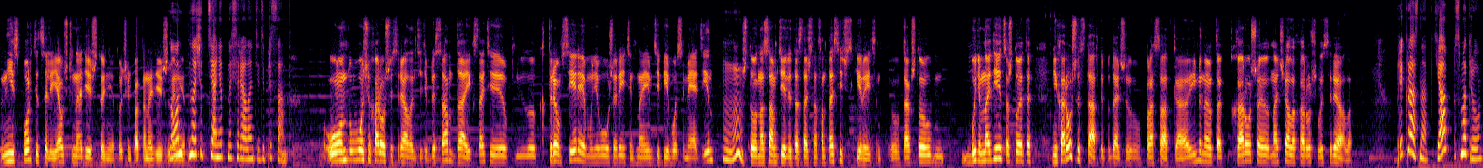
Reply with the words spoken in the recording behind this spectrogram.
не испортится ли. Я очень надеюсь, что нет. Очень пока надеюсь, что Но он, нет. значит, тянет на сериал антидепрессант. Он очень хороший сериал антидепрессант, да. И, кстати, к трем сериям у него уже рейтинг на MTB 8,1, mm-hmm. что на самом деле достаточно фантастический рейтинг. Так что будем надеяться, что это не хороший старт и дальше просадка, а именно так хорошее начало хорошего сериала. Прекрасно. Я посмотрю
